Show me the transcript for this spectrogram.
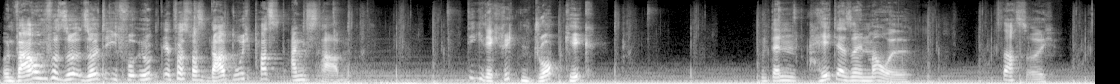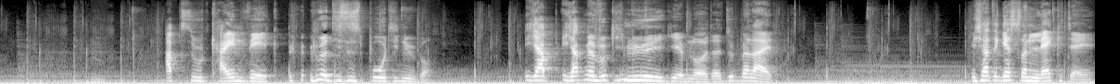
Und warum sollte ich vor irgendetwas, was da durchpasst, Angst haben? Digi, der kriegt einen Dropkick. Und dann hält er sein Maul. Ich sag's euch. Hm. Absolut kein Weg über dieses Boot hinüber. Ich hab, ich hab mir wirklich Mühe gegeben, Leute. Tut mir leid. Ich hatte gestern Leg Day.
